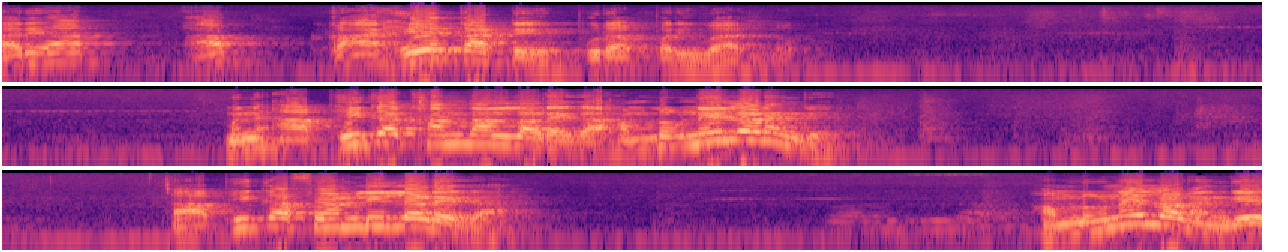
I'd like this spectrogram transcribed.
अरे आप आप काहे काटे पूरा परिवार लोग? मैंने आप ही का खानदान लड़ेगा, हम लोग नहीं लड़ेंगे। आप ही का फैमिली लड़ेगा। हम लोग नहीं लड़ेंगे।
